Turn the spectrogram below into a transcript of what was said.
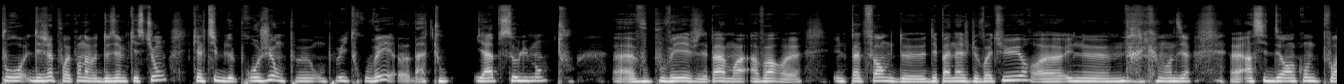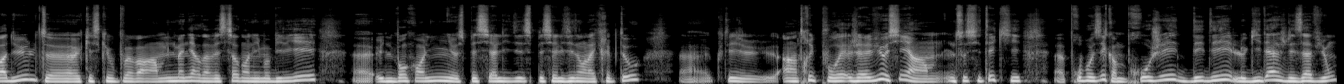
pour déjà pour répondre à votre deuxième question, quel type de projet on peut on peut y trouver? Euh, Bah tout. Il y a absolument tout. Euh, vous pouvez, je sais pas moi, avoir euh, une plateforme de dépannage de voitures, euh, une comment dire, un site de rencontre pour adultes. Qu'est-ce que vous pouvez avoir une manière d'investir dans l'immobilier, une banque en ligne spécialisée spécialisée dans la crypto. écoutez, un truc pour, j'avais vu aussi une société qui proposait comme projet d'aider le guidage des avions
